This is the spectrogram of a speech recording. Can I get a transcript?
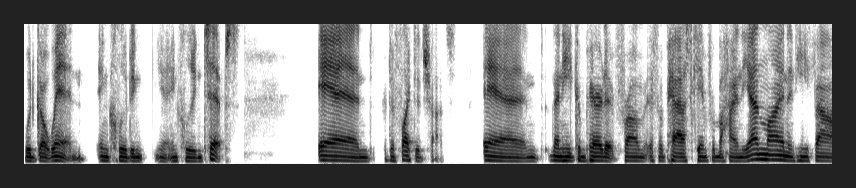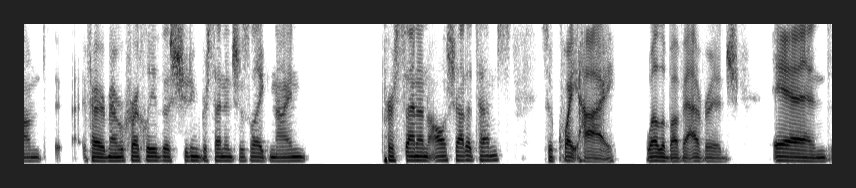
would go in, including you know, including tips and deflected shots. And then he compared it from if a pass came from behind the end line and he found if i remember correctly the shooting percentage was like 9% on all shot attempts. So quite high well above average and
